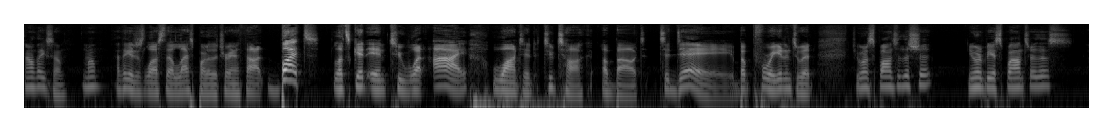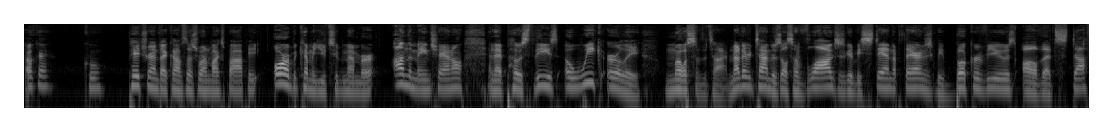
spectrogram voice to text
I don't think so. Well, I think I just lost that last part of the train of thought. But let's get into what I wanted to talk about today. But before we get into it, do you want to sponsor this shit? You want to be a sponsor of this? Okay, cool. Patreon.com slash WineboxPoppy or become a YouTube member on the main channel. And I post these a week early most of the time. Not every time. There's also vlogs. There's going to be stand up there. And there's going to be book reviews, all of that stuff.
